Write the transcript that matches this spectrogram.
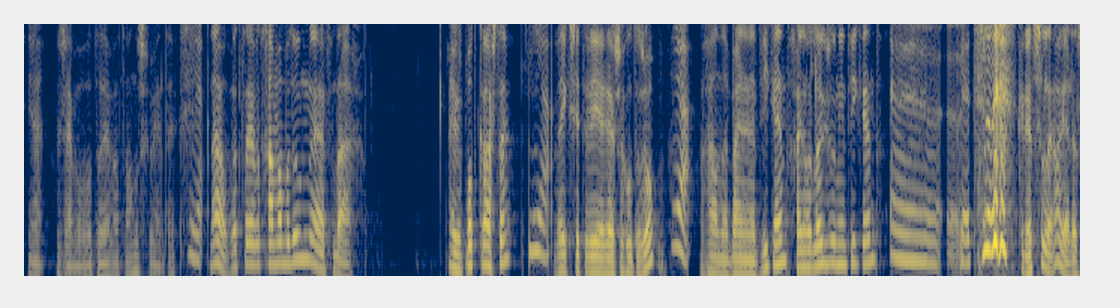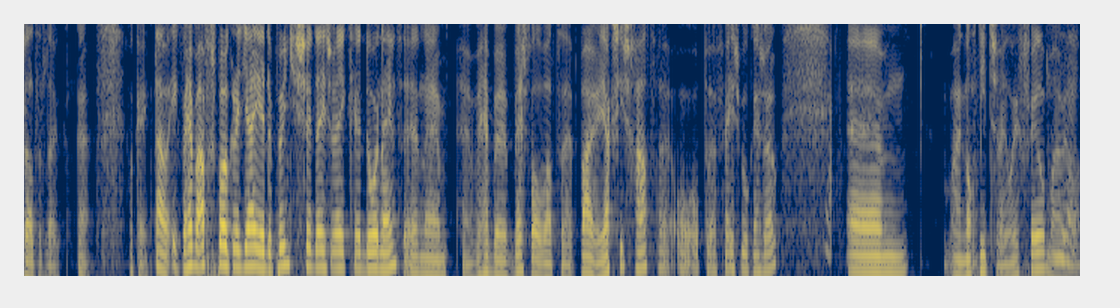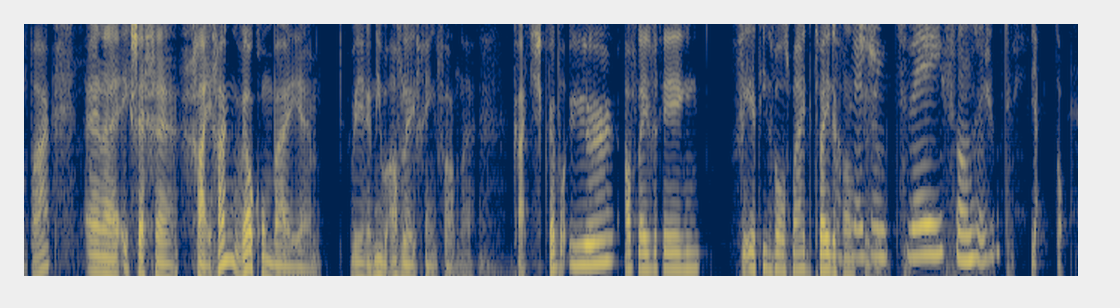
ja, we zijn wel wat, eh, wat anders gewend, hè? Ja, Nou, wat, eh, wat gaan we allemaal doen eh, vandaag? Even podcasten. ja, De week zit er weer eh, zo goed als op. ja. We gaan eh, bijna naar het weekend. Ga je nog wat leuks doen in het weekend? Eh, knutselen. Knutselen. Oh ja, dat is altijd leuk. Ja. Oké. Nou, ik, we hebben afgesproken dat jij de puntjes deze week doorneemt. En ehm, eh, we hebben best wel wat paar reacties gehad eh, op Facebook en zo. Ja. Ehm, maar nog niet zo heel erg veel, maar wel een paar. En ik zeg, ga je gang. Welkom bij weer een nieuwe aflevering van Kaartjes Kwebbeluur. Aflevering 14 volgens mij, de tweede van het seizoen. Aflevering 2 van seizoen 2. Ja, top.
